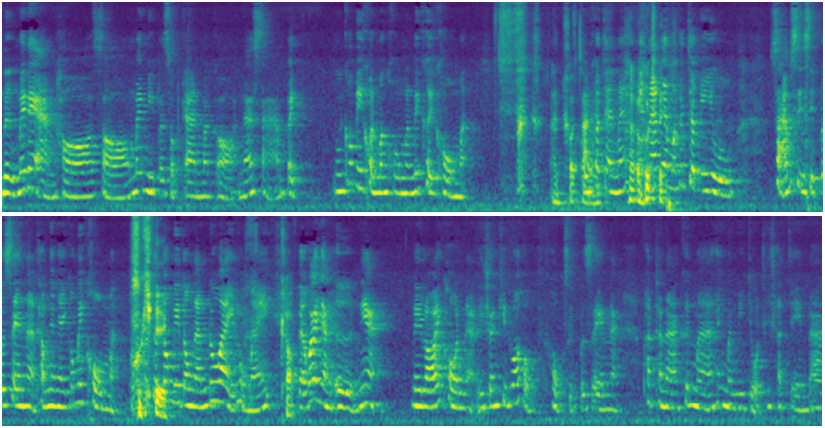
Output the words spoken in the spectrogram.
หนึ่งไม่ได้อ่านพอสองไม่มีประสบการณ์มาก่อนนะสามไปมันก็มีคนบางคนมันไม่เคยคมอะอันเข้าใจคุณเข้าใจไหมโอดังนั้นเคเนี่ยมันก็จะมีอยู่สามสี่สิบเปอร์เซ็นต์อะทำยังไงก็ไม่คมอะโอเคจะต้องมีตรงนั้นด้วยถูกไหมครับแต่ว่าอย่างอื่นเนี่ย ในร้อยคนน่ะดิฉันคิดว่าหกหกสิบเปอร์เซ็นต์น่ะพัฒนาขึ้นมาให้มันมีโจทย์ที่ชัดเจนได้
